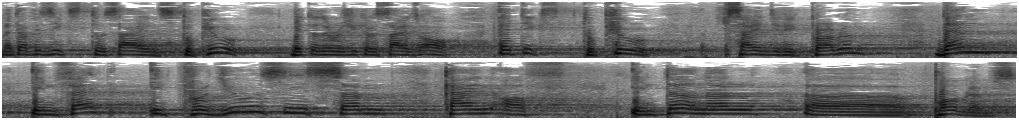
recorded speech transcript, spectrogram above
metaphysics to science, to pure methodological science or ethics to pure scientific problem, then in fact it produces some kind of internal uh, problems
